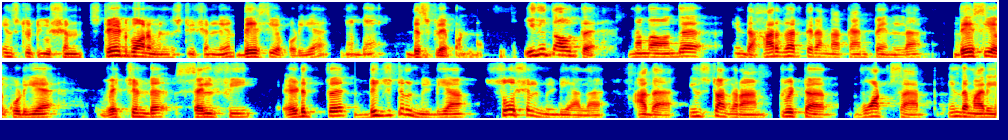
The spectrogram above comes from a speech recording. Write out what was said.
இன்ஸ்டிடியூஷன் ஸ்டேட் கவர்மெண்ட் இன்ஸ்டிடியூஷன்லயும் தேசிய கொடிய நம்ம டிஸ்பிளே பண்ணணும். இது தவிர்த்து நம்ம வந்து இந்த ஹர் ஹர் திரங்கா கேம்பெயின்ல தேசிய கொடிய வச்சுண்டு செல்ஃபி எடுத்து டிஜிட்டல் மீடியா சோஷியல் மீடியால அத இன்ஸ்டாகிராம் ட்விட்டர் வாட்ஸ்அப் இந்த மாதிரி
